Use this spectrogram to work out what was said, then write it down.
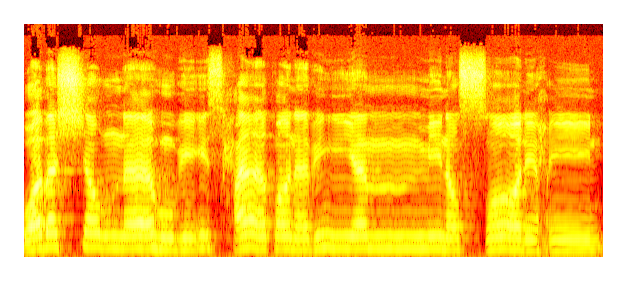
وبشرناه بإسحاق نبيا من الصالحين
